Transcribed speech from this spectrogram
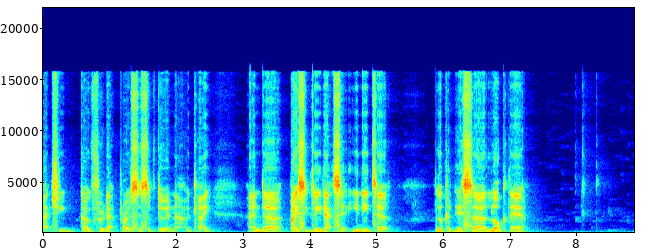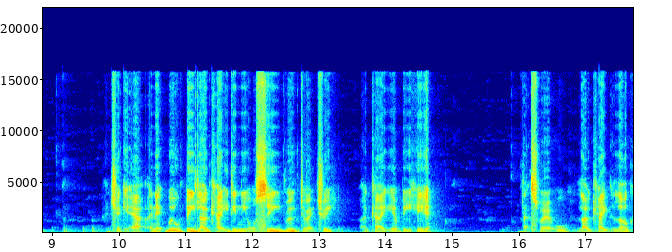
actually go through that process of doing that okay? And uh, basically that's it. You need to look at this uh, log there and check it out. And it will be located in your C root directory okay? It'll be here that's where it will locate the log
